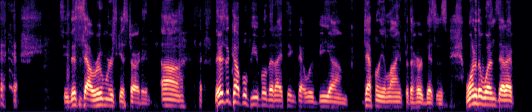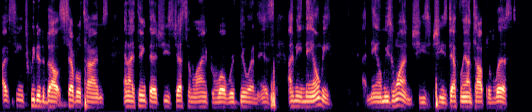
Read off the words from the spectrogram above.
see, this is how rumors get started. Uh, there's a couple people that I think that would be um, definitely in line for the hurt business. One of the ones that I've, I've seen tweeted about several times, and I think that she's just in line for what we're doing is, I mean, Naomi. Naomi's one. She's she's definitely on top of the list.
